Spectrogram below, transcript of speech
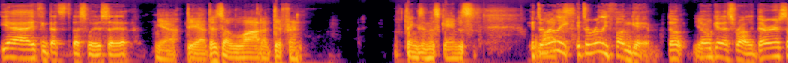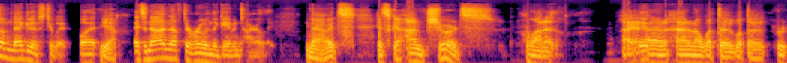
yeah, I think that's the best way to say it. Yeah, yeah. There's a lot of different things in this game. This, It's a really, it's a really fun game. Don't Yeah. don't get us wrong. There are some negatives to it, but yeah. it's not enough to ruin the game entirely. No, it's it's. I'm sure it's a lot of. I, It- I, don't, I don't know what the what the re-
